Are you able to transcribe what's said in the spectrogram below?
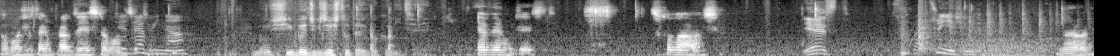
To może tak naprawdę jest romantykiem. Musi być gdzieś tutaj w okolicy. Ja wiem, gdzie jest. Schowała się. Jest! Super, przynieś ją. Dobra.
